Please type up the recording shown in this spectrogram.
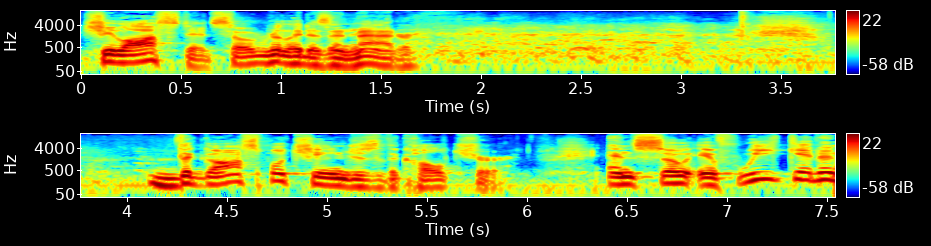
She lost it, so it really doesn't matter. The gospel changes the culture. And so, if we get a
